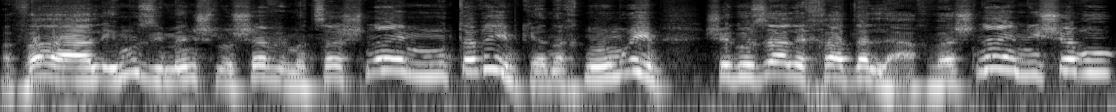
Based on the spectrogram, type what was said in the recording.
אבל אם הוא זימן שלושה ומצא שניים, הם מותרים, כי אנחנו אומרים שגוזל אחד הלך והשניים נשארו.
